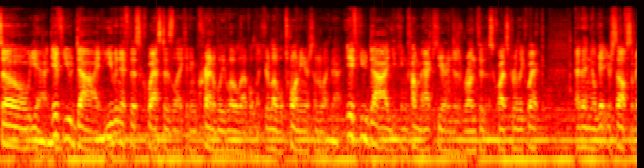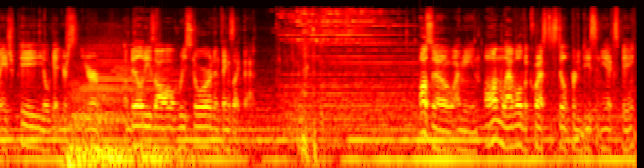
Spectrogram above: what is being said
So, yeah, if you die, even if this quest is like an incredibly low level, like you're level 20 or something like that, if you die, you can come back here and just run through this quest really quick, and then you'll get yourself some HP, you'll get your, your abilities all restored, and things like that. Also, I mean, on level, the quest is still pretty decent EXP.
